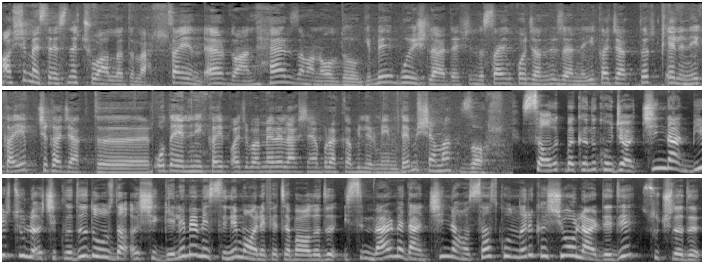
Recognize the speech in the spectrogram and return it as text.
Aşı meselesine çuvalladılar. Sayın Erdoğan her zaman olduğu gibi bu işlerde şimdi Sayın Koca'nın üzerine yıkacaktır. Elini yıkayıp çıkacaktır. O da elini yıkayıp acaba Meral Akşener'e bırakabilir miyim demiş ama zor. Sağlık Bakanı Koca Çin'den bir türlü açıkladığı dozda aşı gelememesini muhalefete bağladı. İsim vermeden Çin'le hassas konuları kaşıyorlar dedi, suçladı.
